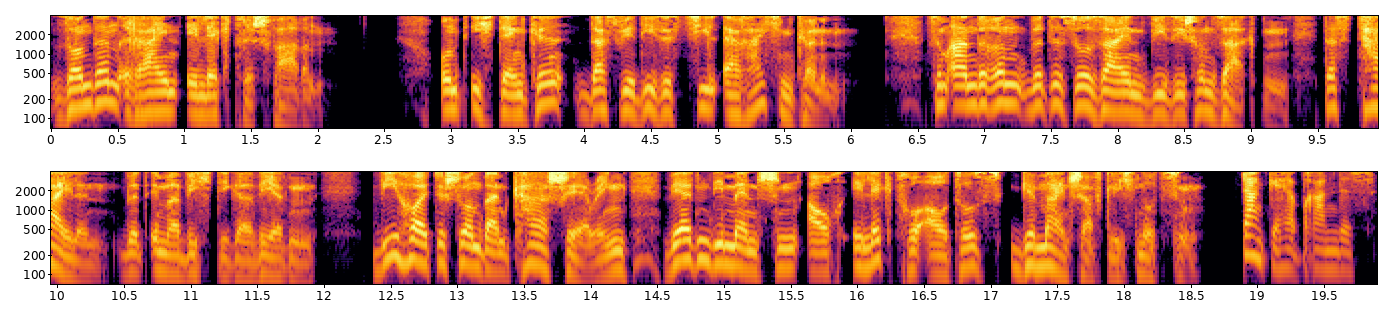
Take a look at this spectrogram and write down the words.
sondern rein elektrisch fahren. Und ich denke, dass wir dieses Ziel erreichen können. Zum anderen wird es so sein, wie Sie schon sagten, das Teilen wird immer wichtiger werden. Wie heute schon beim Carsharing werden die Menschen auch Elektroautos gemeinschaftlich nutzen. Danke, Herr Brandes.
